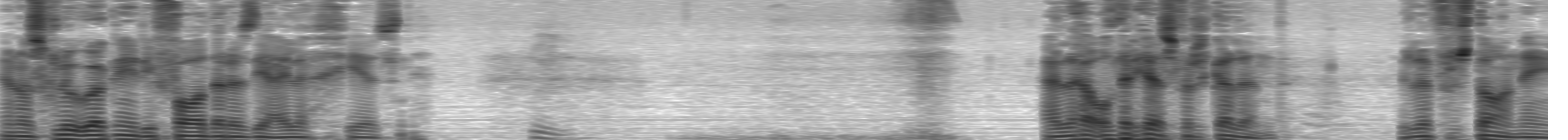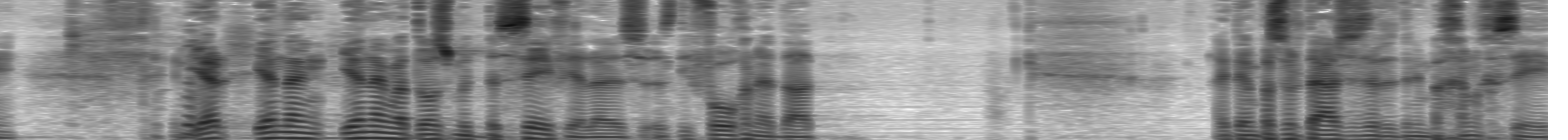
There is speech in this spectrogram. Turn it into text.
En ons glo ook nie die Vader is die Heilige Gees nie. Hulle alreeds is verskillend. Julle verstaan nê. En eer, een ding een ding wat ons moet besef julle is is die volgende dat ek dink Pastor Tersius het dit in die begin gesê.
